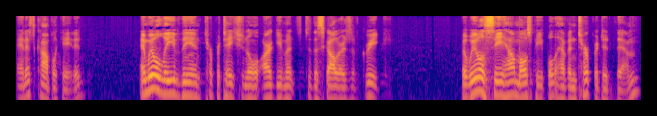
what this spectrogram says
and it's complicated. And we'll leave the interpretational arguments to the scholars of Greek. But we will see how most people have interpreted them.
